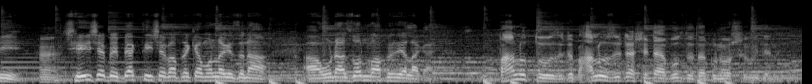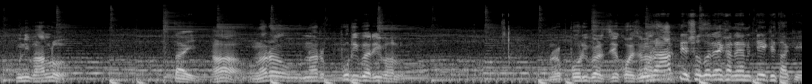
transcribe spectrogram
মেয়ে হ্যাঁ। সেই হিসেবে ব্যক্তি হিসেবে আপনার কেমন লাগে যে না ওনার জন্ম আপনাদের এলাকায়? ভালো তো যেটা ভালো যেটা সেটা বলতে তার কোনো অসুবিধা নেই। উনি ভালো। তাই? হ্যাঁ ওনারা ওনার পরিবারই ভালো। ওনার পরিবার যে কয়জন আত্মীয় স্বজন এখানে এখানে কে কে থাকে?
